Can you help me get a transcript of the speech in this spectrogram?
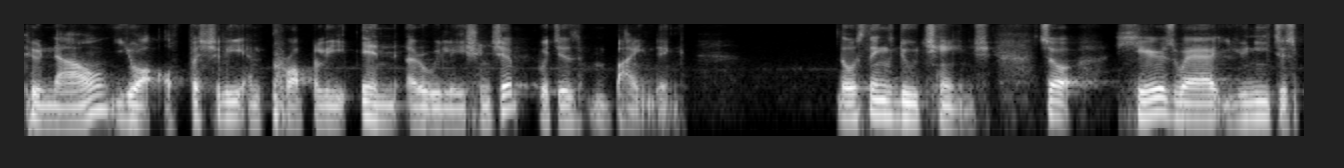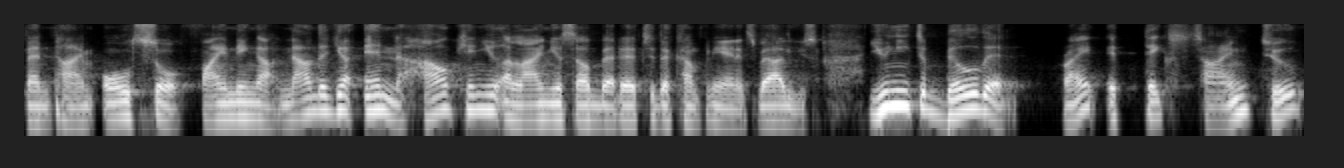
to now you are officially and properly in a relationship, which is binding. Those things do change. So here's where you need to spend time also finding out now that you're in, how can you align yourself better to the company and its values? You need to build it, right? It takes time to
